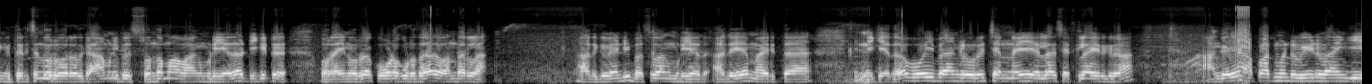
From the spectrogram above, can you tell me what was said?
இங்க திருச்செந்தூர் வர்றதுக்கு ஆம்னி பஸ் சொந்தமா வாங்க முடியாதா? டிக்கெட் ஒரு ஐநூறுரூவா கூட கொடுத்தா வந்துடலாம் அதுக்கு வேண்டி பஸ் வாங்க முடியாது. அதே மாதிரி தான் இன்னைக்கு ஏதோ போய் பெங்களூரு சென்னை எல்லாம் செட்டில் ஆயிருக்கிறான். அங்கேயே அப்பார்ட்மெண்ட் வீடு வாங்கி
